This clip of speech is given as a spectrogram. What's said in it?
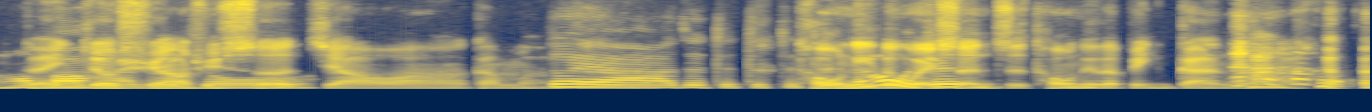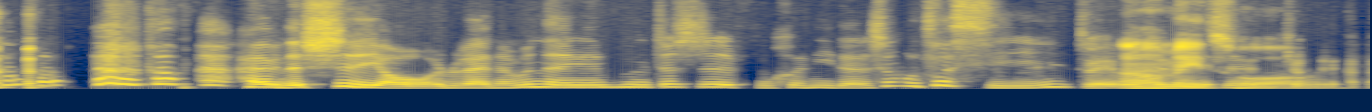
然后包含对，就需要去社交啊，干嘛？对啊，对对对对，偷你的卫生纸，偷你的饼干，还有你的室友，对不对？能不能就是符合你的生活作息？对，我觉得也是很重要。嗯、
